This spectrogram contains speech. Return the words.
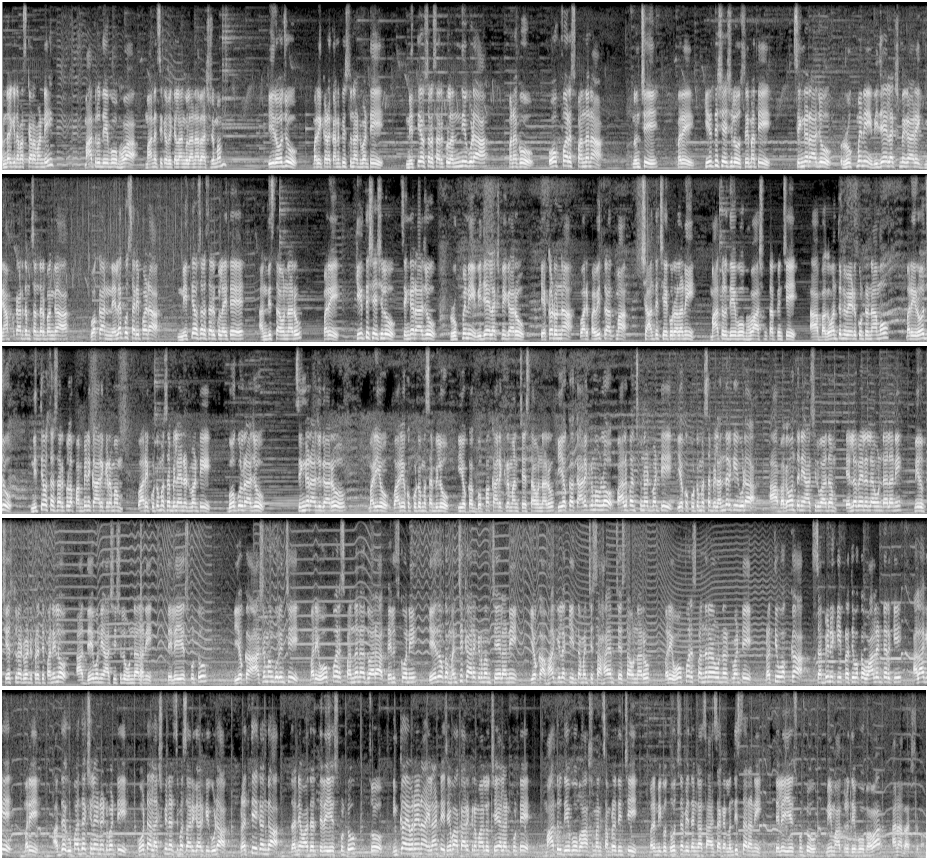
అందరికీ నమస్కారం అండి. మాతృదేవో భవ మానసిక వికలాంగుల అనాథాశ్రమం. ఈరోజు మరి ఇక్కడ కనిపిస్తున్నటువంటి నిత్యావసర సరుకులన్నీ కూడా మనకు ఓఫర్ స్పందన నుంచి మరి కీర్తిశేషులు శ్రీమతి సింగరాజు రుక్మిణి విజయలక్ష్మి గారి జ్ఞాపకార్థం సందర్భంగా ఒక నెలకు సరిపడా నిత్యావసర సరుకులైతే అందిస్తా ఉన్నారు. మరి కీర్తిశేషులు సింగరాజు రుక్మిణి విజయలక్ష్మి గారు ఎక్కడున్నా వారి పవిత్రాత్మ శాంతి చేకూరాలని మాతృదేవు భవ ఆశం తర్పించి ఆ భగవంతుని వేడుకుంటున్నాము. మరి ఈరోజు నిత్యావసర సరుకుల పంపిణీ కార్యక్రమం వారి కుటుంబ సభ్యులైనటువంటి గోకుల్ రాజు సింగరాజు గారు మరియు వారి యొక్క కుటుంబ సభ్యులు ఈ యొక్క గొప్ప కార్యక్రమాన్ని చేస్తా ఉన్నారు. ఈ యొక్క కార్యక్రమంలో పాలు పంచుకున్నటువంటి ఈ యొక్క కుటుంబ సభ్యులందరికీ కూడా ఆ భగవంతుని ఆశీర్వాదం ఎల్లవేళలా ఉండాలని మీరు చేస్తున్నటువంటి ప్రతి పనిలో ఆ దేవుని ఆశీస్సులు ఉండాలని తెలియజేసుకుంటూ ఈ యొక్క ఆశ్రమం గురించి మరి ఓఫర్ స్పందన ద్వారా తెలుసుకొని ఏదో ఒక మంచి కార్యక్రమం చేయాలని ఈ యొక్క అభాగ్యులకి ఇంత మంచి సహాయం చేస్తూ ఉన్నారు. మరి ఓఫర్ స్పందన ఉన్నటువంటి ప్రతి ఒక్క సభ్యునికి ప్రతి ఒక్క వాలంటీర్కి అలాగే మరి అధ్య ఉపాధ్యక్షులైనటువంటి కోట లక్ష్మీ నరసింహసారి గారికి కూడా ప్రత్యేకంగా ధన్యవాదాలు తెలియజేసుకుంటూ సో ఇంకా ఎవరైనా ఇలాంటి సేవా కార్యక్రమాలు చేయాలనుకుంటే మాతృ దేవోభాషమని సంప్రదించి మరి మీకు తోచిన విధంగా సహాయ సహకారాలు అందిస్తారని తెలియజేసుకుంటూ మీ మాతృదేవోభవ అనాథాశ్రమం.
